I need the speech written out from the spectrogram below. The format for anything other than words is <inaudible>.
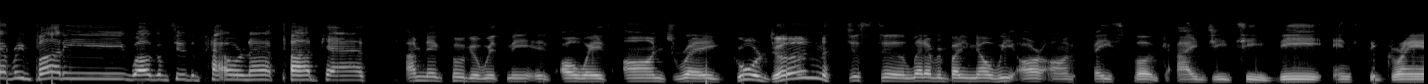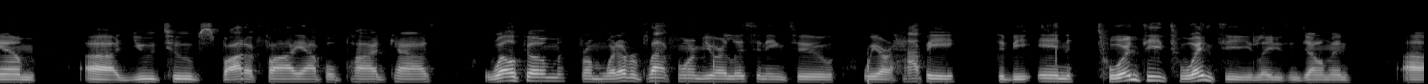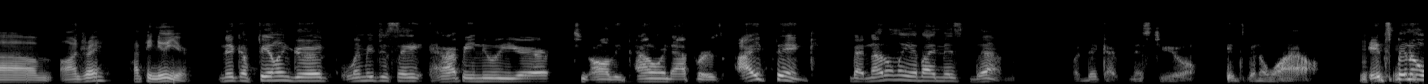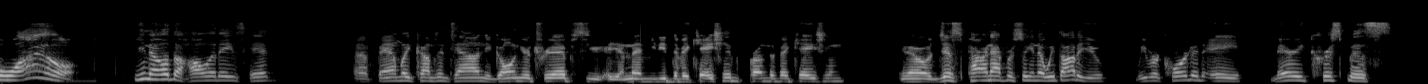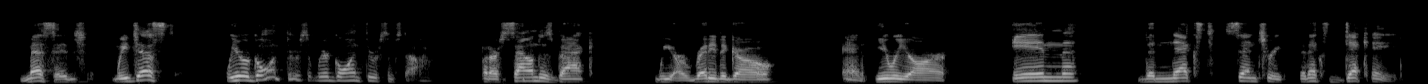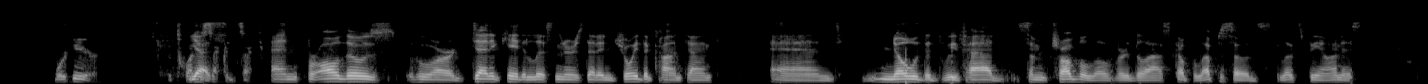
everybody. Welcome to the Power Nap Podcast. I'm Nick Puga. With me is always Andre Gordon. Just to let everybody know, we are on Facebook, IGTV, Instagram, uh, YouTube, Spotify, Apple Podcast. Welcome from whatever platform you are listening to. We are happy to be in 2020, ladies and gentlemen. Um, Andre, Happy New Year. Nick, I'm feeling good. Let me just say Happy New Year to all the power nappers. I think that not only have I missed them, but Nick, I've missed you. It's been a while. It's <laughs> been a while. You know, the holidays hit, a family comes in town, you go on your trips, you, and then you need the vacation from the vacation. You know, just power nappers, so you know, we thought of you. We recorded a Merry Christmas message. We just we were going through some we are going through some stuff, but our sound is back. We are ready to go, and here we are in the next century, the next decade. We're here. The 22nd yes. century. And for all those who are dedicated listeners that enjoy the content and know that we've had some trouble over the last couple episodes, let's be honest.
